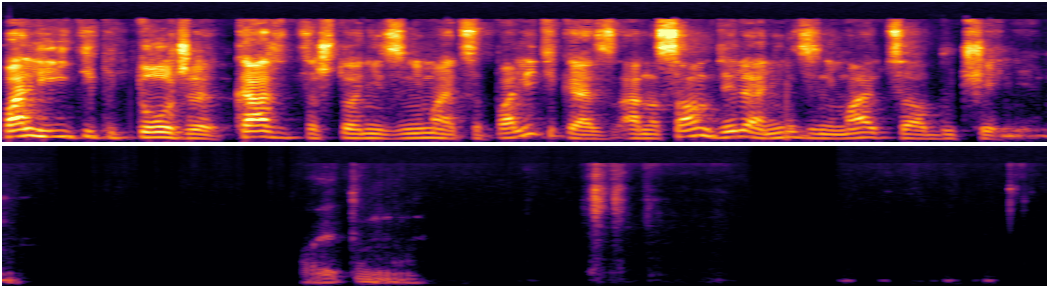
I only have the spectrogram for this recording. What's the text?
Политики тоже, кажется, что они занимаются политикой, а, а на самом деле они занимаются обучением. Поэтому... А,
